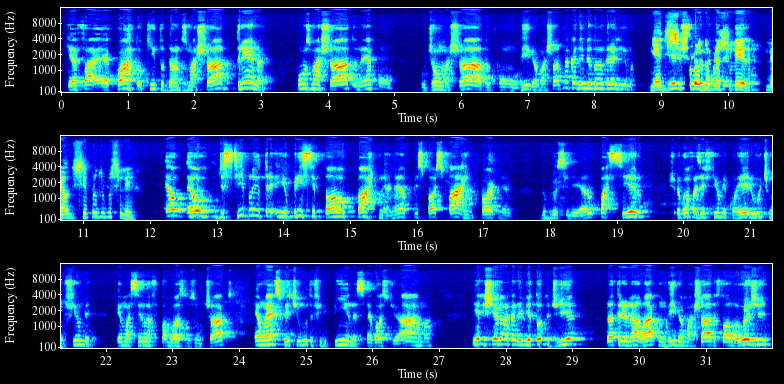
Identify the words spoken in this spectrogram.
que é, é quarto ou quinto dan dos Machado, treina com os Machado, né, com o John Machado, com o Riga Machado, na academia do André Lima. E é discípulo e do Lee, né? Ele é o discípulo do Bruce Lee. É o, é o discípulo e o, e o, principal partner, né? o principal sparring partner do Bruce Lee. Era o parceiro, chegou a fazer filme com ele, o último filme tem uma cena famosa dos Nunchakus. É um expert em luta filipina, esse negócio de arma. E ele chega na academia todo dia para treinar lá com o Riga Machado e fala: hoje,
